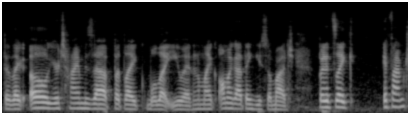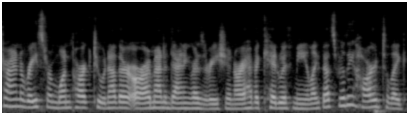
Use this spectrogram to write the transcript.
they're like, "Oh, your time is up, but like we'll let you in," and I'm like, "Oh my god, thank you so much." But it's like. If I'm trying to race from one park to another, or I'm at a dining reservation, or I have a kid with me, like that's really hard to like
